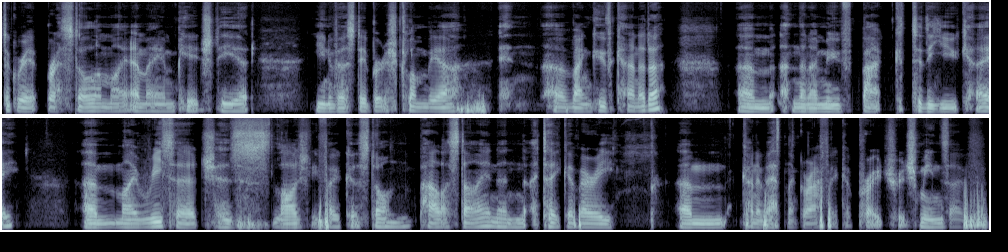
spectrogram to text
degree at Bristol and my MA and PhD at University of British Columbia in uh, Vancouver, Canada. Um, and then I moved back to the UK. Um, my research has largely focused on Palestine, and I take a very um, kind of ethnographic approach, which means I've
